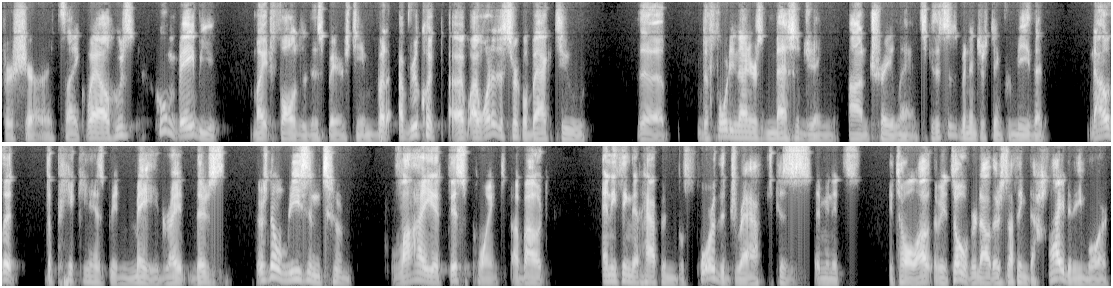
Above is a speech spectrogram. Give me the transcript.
for sure. It's like well who's who maybe might fall to this bears team? But uh, real quick I, I wanted to circle back to the the 49ers messaging on Trey Lance because this has been interesting for me that now that the pick has been made right there's there's no reason to lie at this point about anything that happened before the draft because I mean it's it's all out. I mean it's over now. There's nothing to hide anymore.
